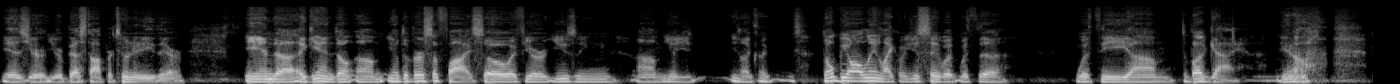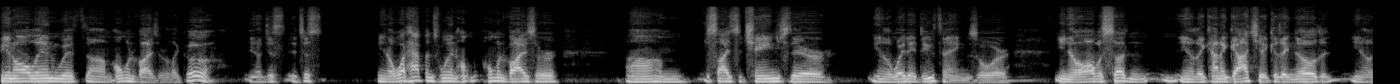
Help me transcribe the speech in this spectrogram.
is your your best opportunity there. And uh, again, don't um, you know diversify. So if you're using um, you know you, you know like, like don't be all in like what you said with, with the with the um, the bug guy. You know, being all in with um, Home Advisor like oh you know just it just you know what happens when Home, home Advisor um, decides to change their you know the way they do things or you know all of a sudden you know they kind of got you because they know that you know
